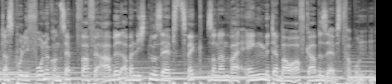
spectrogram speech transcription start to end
Das polyphone Konzept war für Abel aber nicht nur Selbstzweck, sondern war eng mit der Bauaufgabe selbst verbunden.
